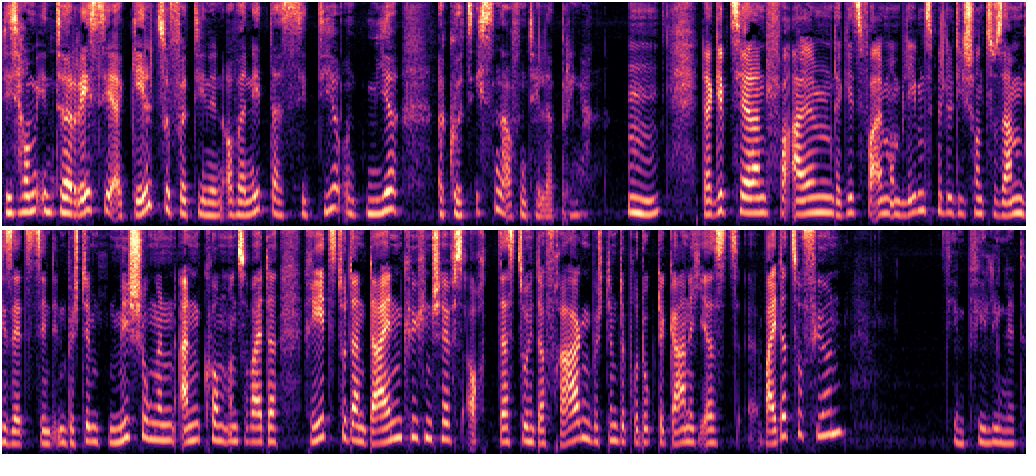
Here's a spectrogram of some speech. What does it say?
die haben Interesse, ein Geld zu verdienen, aber nicht, dass sie dir und mir ein gutes Essen auf den Teller bringen. Mhm. Da gibt's ja dann vor allem, da geht es vor allem um Lebensmittel, die schon zusammengesetzt sind, in bestimmten Mischungen ankommen und so weiter. Rätst du dann deinen Küchenchefs auch, das zu hinterfragen, bestimmte Produkte gar nicht erst weiterzuführen? Die empfehle ich nicht.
